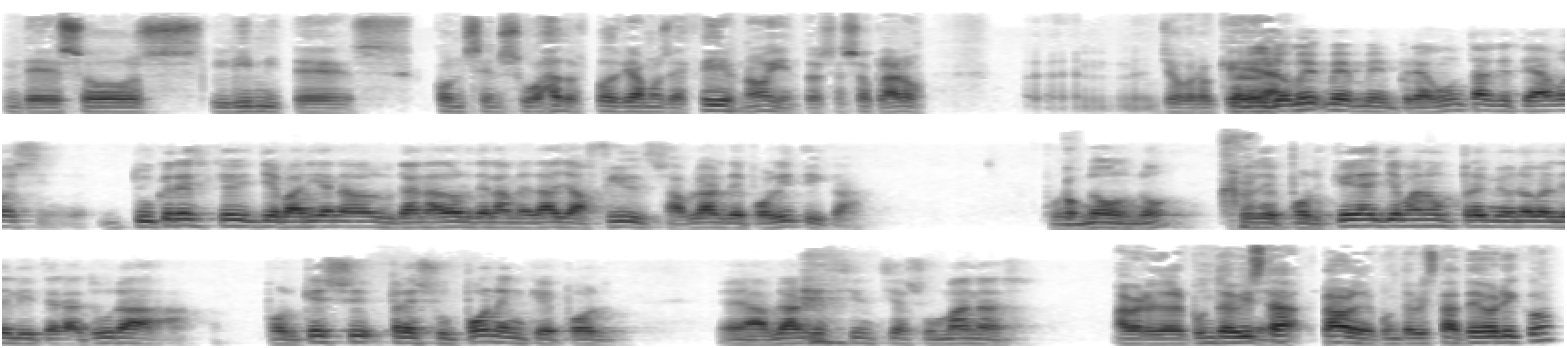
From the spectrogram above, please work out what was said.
de esos límites consensuados, podríamos decir, ¿no? Y entonces eso, claro, yo creo que... Pero yo me, pregunta que te hago es, ¿tú crees que llevarían al ganador de la medalla Fields a hablar de política? Pues no, ¿no? Entonces, ¿por qué llevan a un premio Nobel de literatura? ¿Por qué presuponen que por eh, hablar de ciencias humanas... A ver, desde el punto de vista, claro, desde el punto de vista teórico,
